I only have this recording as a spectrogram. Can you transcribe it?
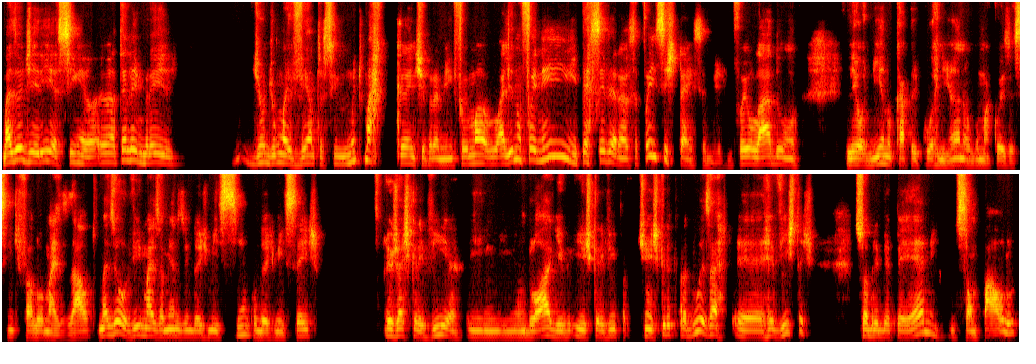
Mas eu diria assim, eu, eu até lembrei de um, de um evento assim muito marcante para mim. Foi uma, ali não foi nem perseverança, foi insistência mesmo. Foi o lado leonino, capricorniano, alguma coisa assim que falou mais alto. Mas eu ouvi mais ou menos em 2005, 2006. Eu já escrevia em, um blog e escrevi, tinha escrito para duas é, revistas sobre BPM de São Paulo.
